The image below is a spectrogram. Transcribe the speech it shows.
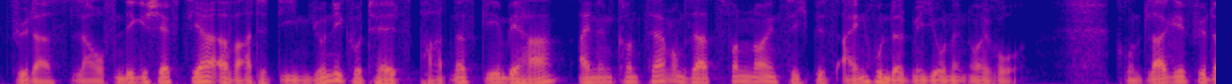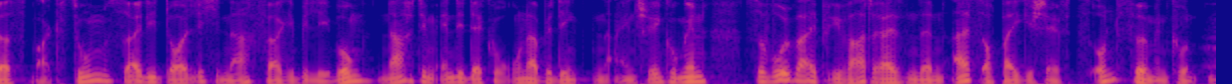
Für das laufende Geschäftsjahr erwartet die Munich Hotels Partners GmbH einen Konzernumsatz von 90 bis 100 Millionen Euro. Grundlage für das Wachstum sei die deutliche Nachfragebelebung nach dem Ende der Corona-bedingten Einschränkungen sowohl bei Privatreisenden als auch bei Geschäfts- und Firmenkunden.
